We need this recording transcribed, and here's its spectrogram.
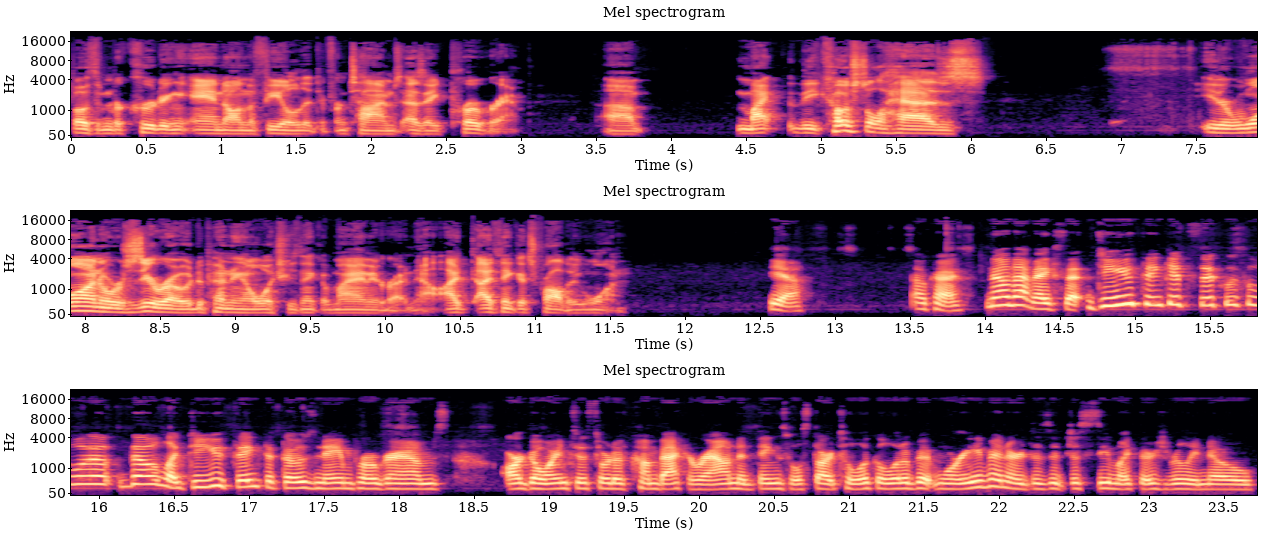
both in recruiting and on the field at different times as a program. Um, my the coastal has either one or zero, depending on what you think of Miami right now. I, I think it's probably one. Yeah. Okay. No, that makes sense. Do you think it's cyclical though? Like, do you think that those name programs are going to sort of come back around and things will start to look a little bit more even, or does it just seem like there's really no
